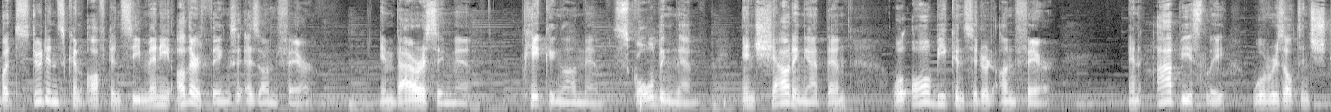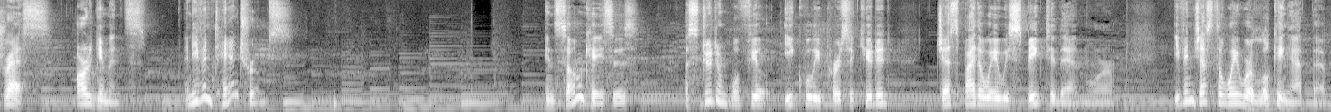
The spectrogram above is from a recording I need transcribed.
but students can often see many other things as unfair. Embarrassing them, picking on them, scolding them, and shouting at them will all be considered unfair, and obviously will result in stress, arguments, and even tantrums. In some cases, a student will feel equally persecuted just by the way we speak to them or even just the way we're looking at them.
